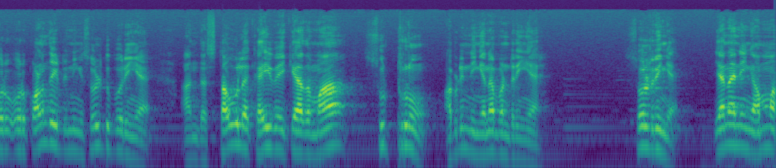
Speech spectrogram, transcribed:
ஒரு ஒரு குழந்தைகிட்ட நீங்க சொல்லிட்டு போறீங்க அந்த ஸ்டவ்ல கை வைக்காதமா சுற்றும் அப்படின்னு நீங்க என்ன பண்றீங்க? சொல்றீங்க. ஏன்னா நீங்க அம்மா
